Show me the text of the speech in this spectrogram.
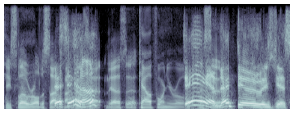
He slow rolled a stop That's sign. it, How's huh? that? Yeah, that's it. California roll. Damn, that dude was just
